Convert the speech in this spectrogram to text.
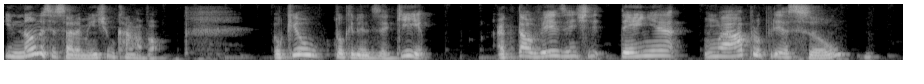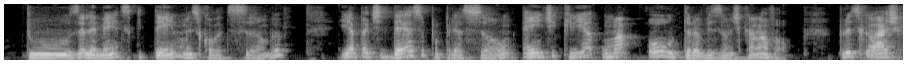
e não necessariamente um carnaval. O que eu estou querendo dizer aqui é que talvez a gente tenha uma apropriação dos elementos que tem numa escola de samba e a partir dessa apropriação, a gente cria uma outra visão de carnaval. Por isso que eu acho,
